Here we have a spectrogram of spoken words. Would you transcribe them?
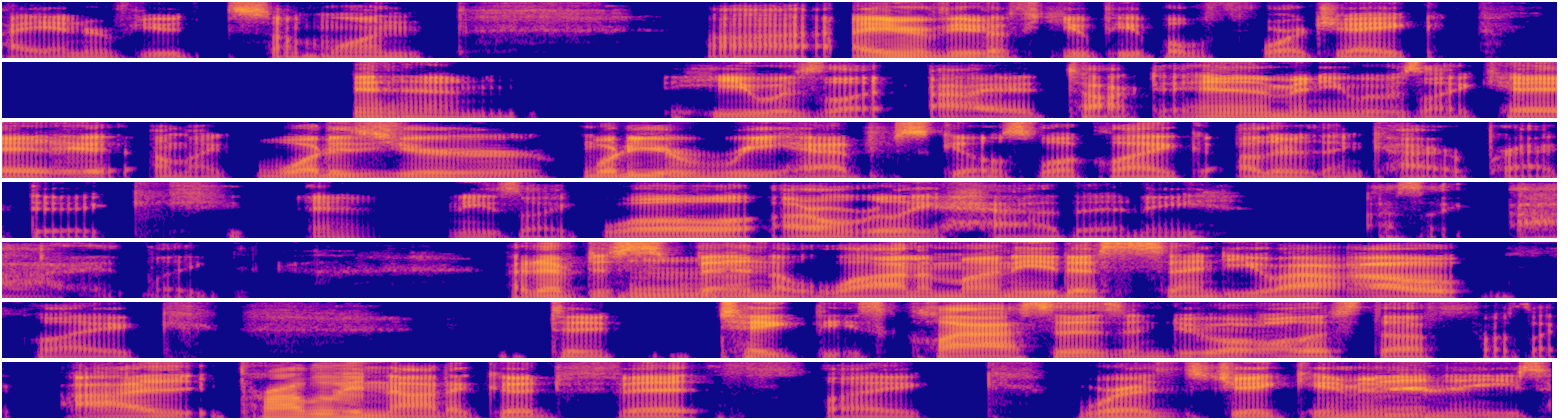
I interviewed someone uh, I interviewed a few people before Jake, and he was like, I had talked to him, and he was like, "Hey, I'm like, what is your what do your rehab skills look like other than chiropractic?" And he's like, "Well, I don't really have any." I was like, "Ah, like, I'd have to mm. spend a lot of money to send you out, like." to take these classes and do all this stuff. I was like, I probably not a good fit. Like, whereas Jake came in and he's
